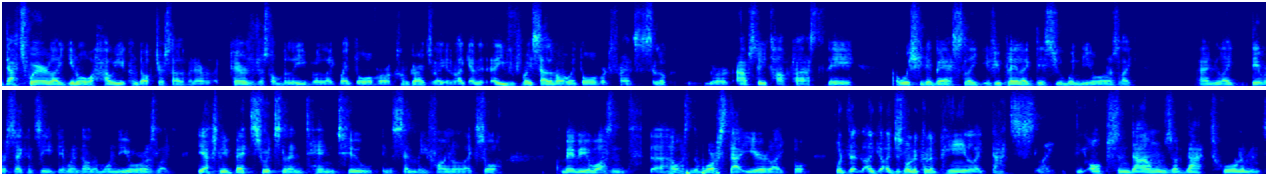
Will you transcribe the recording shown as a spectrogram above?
that's where like you know how you conduct yourself and everything like players are just unbelievable like went over congratulated like and even for myself I went over to France and said look you're absolutely top class today I wish you the best. Like if you play like this, you win the Euros. Like and like they were second seed, they went on and won the Euros. Like they actually bet Switzerland 10-2 in the semi final. Like so, maybe it wasn't I wasn't the worst that year. Like but but like I just want to kind of paint like that's like the ups and downs of that tournament.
